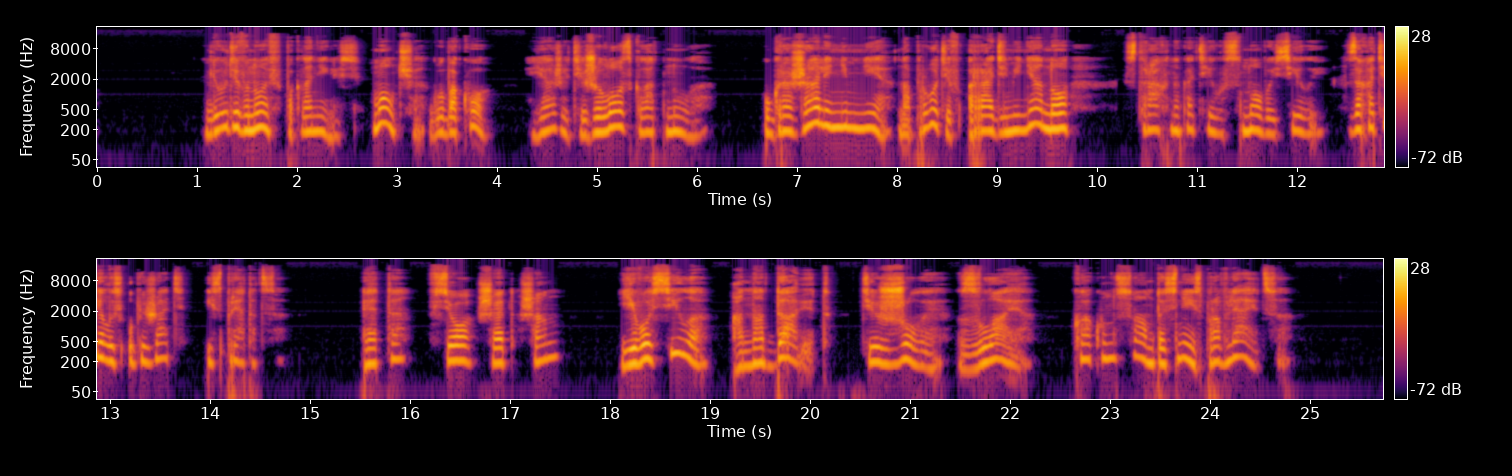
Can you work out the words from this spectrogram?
Люди вновь поклонились, молча, глубоко. Я же тяжело сглотнула. Угрожали не мне, напротив, ради меня, но страх накатил с новой силой. Захотелось убежать и спрятаться. Это все Шет Шан? Его сила, она давит, тяжелая, злая. Как он сам-то с ней справляется?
